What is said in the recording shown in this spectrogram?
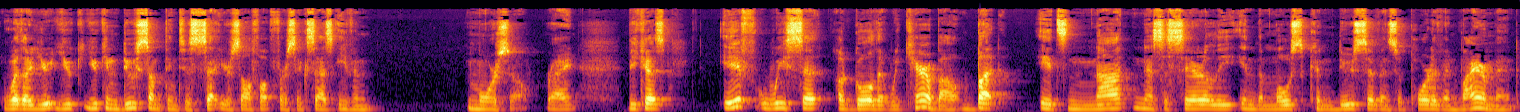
whether you, you you can do something to set yourself up for success even more so right because if we set a goal that we care about but it's not necessarily in the most conducive and supportive environment,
